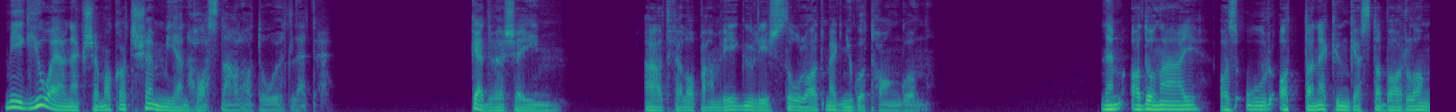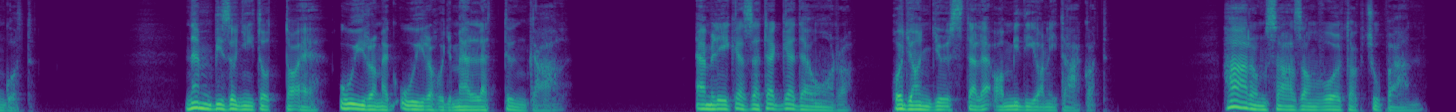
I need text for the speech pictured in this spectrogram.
Még Joelnek sem akadt semmilyen használható ötlete. Kedveseim! Állt fel apám végül, és szólalt meg nyugodt hangon. Nem Adonáj, az Úr adta nekünk ezt a barlangot? Nem bizonyította-e újra meg újra, hogy mellettünk áll? Emlékezzetek Gedeonra, hogyan győzte le a midianitákat. Háromszázan voltak csupán.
